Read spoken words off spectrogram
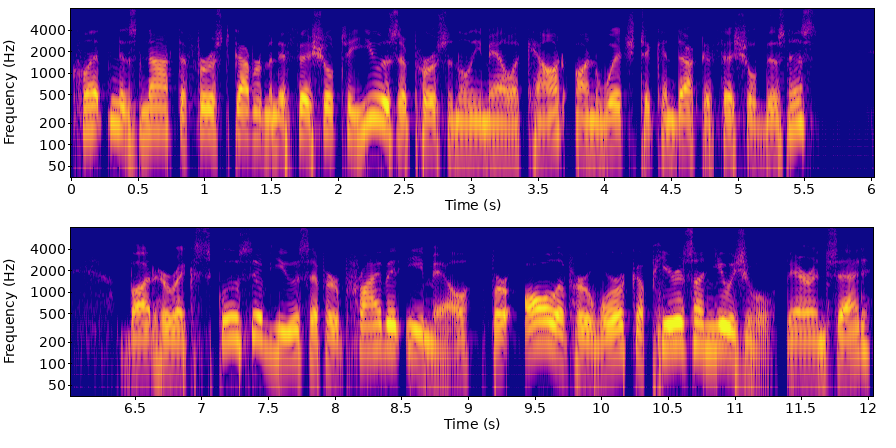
Clinton is not the first government official to use a personal email account on which to conduct official business, but her exclusive use of her private email for all of her work appears unusual, Baron said.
